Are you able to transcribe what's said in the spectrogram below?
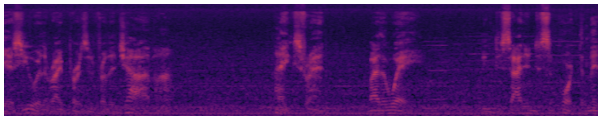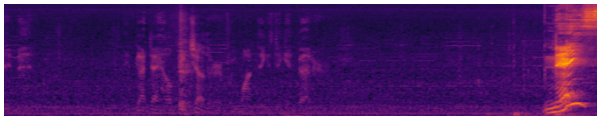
guess you were the right person for the job, huh? Thanks, friend. By the way, we've decided to support the Minutemen. We've got to help each other if we want things to get better. Nice.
